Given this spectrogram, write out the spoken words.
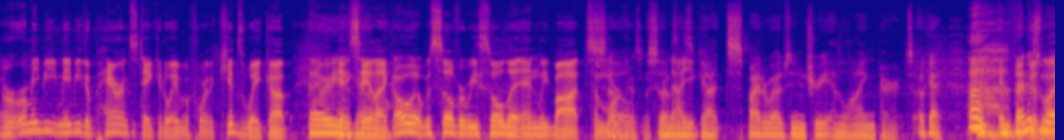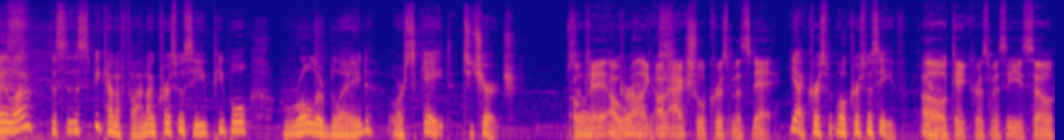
Or, or maybe maybe the parents take it away before the kids wake up There you and say like, "Oh, it was silver. We sold it and we bought some so, more Christmas." so now you got spider webs in your tree and lying parents. Okay. In, in Venezuela, this this would be kind of fun. On Christmas Eve, people rollerblade or skate to church. So okay, in oh, like on actual Christmas Day. yeah, Christmas. Well, Christmas Eve. Oh, okay, Christmas Eve. So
